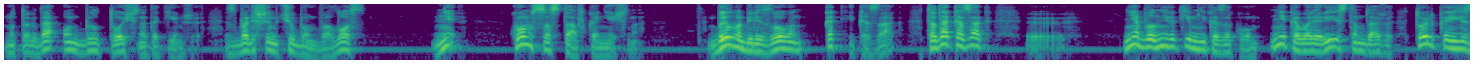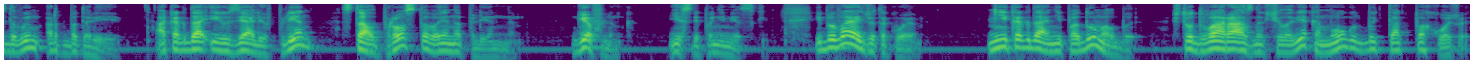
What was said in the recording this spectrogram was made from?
Но тогда он был точно таким же. С большим чубом волос. Не комсостав, конечно. Был мобилизован, как и казак. Тогда казак... Э, не был никаким ни казаком, ни кавалеристом даже, только ездовым артбатареей. А когда их взяли в плен, стал просто военнопленным. Гёфлинг, если по-немецки. И бывает же такое. Никогда не подумал бы, что два разных человека могут быть так похожи.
